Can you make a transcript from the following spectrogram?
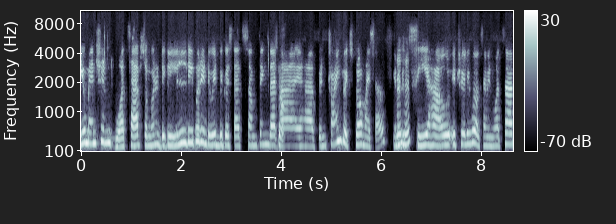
you mentioned WhatsApp, so I'm going to dig a little deeper into it because that's something that sure. I have been trying to explore myself, you know, mm-hmm. to see how it really works. I mean, WhatsApp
